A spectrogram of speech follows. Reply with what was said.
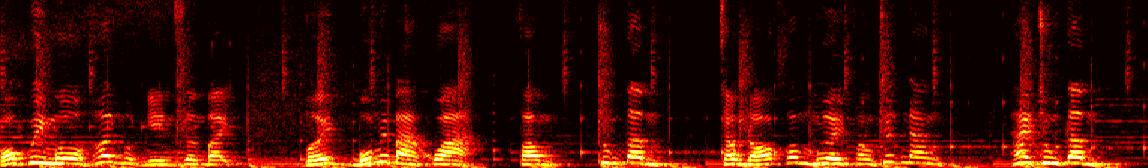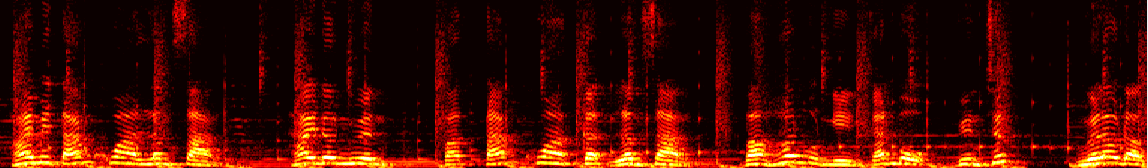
có quy mô hơn 1.000 giường bệnh với 43 khoa, phòng, trung tâm, trong đó có 10 phòng chức năng, 2 trung tâm, 28 khoa lâm sàng, 2 đơn nguyên và 8 khoa cận lâm sàng và hơn 1.000 cán bộ, viên chức, người lao động.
